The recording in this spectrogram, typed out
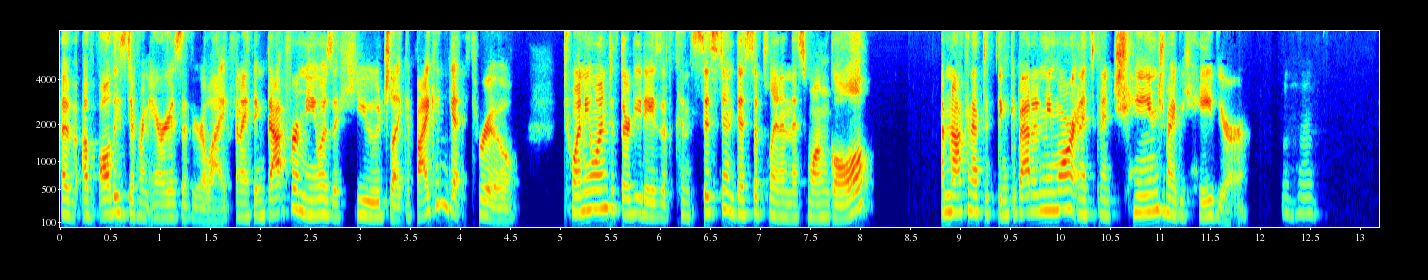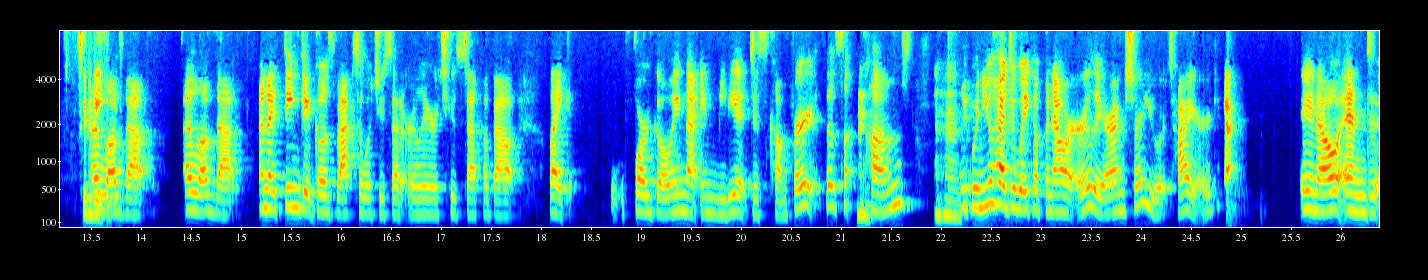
of, of all these different areas of your life. And I think that for me was a huge, like, if I can get through 21 to 30 days of consistent discipline in this one goal, I'm not going to have to think about it anymore. And it's going to change my behavior. Mm-hmm. I love that. I love that. And I think it goes back to what you said earlier, too, Stef, about like foregoing that immediate discomfort that mm-hmm. comes. Mm-hmm. Like when you had to wake up an hour earlier, I'm sure you were tired. Yeah you know and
